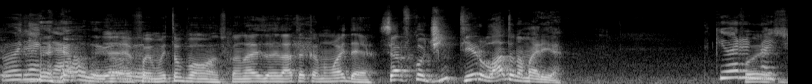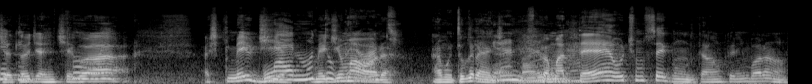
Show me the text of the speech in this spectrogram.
Foi legal. Legal, É, né? foi muito bom. Ficou nós dois lá trocando uma ideia. A senhora ficou o dia inteiro lá, Dona Maria? Que hora Foi, nós dia chegamos? todo, a gente chegou Foi. lá, acho que meio-dia. É muito meio-dia, uma hora. É muito grande. Grande. Ficamos até o último segundo, que ela não queria ir embora, não.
